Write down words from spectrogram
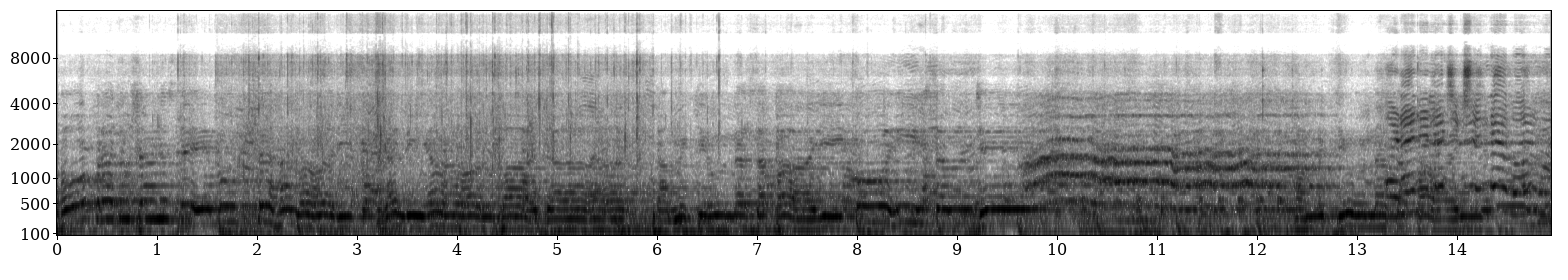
हो प्रदूषण से मुक्त हमारी गलियां और बाजार। हम क्यों न सफाई को ही समझे? अडाण्याला शिक्षण द्यावं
